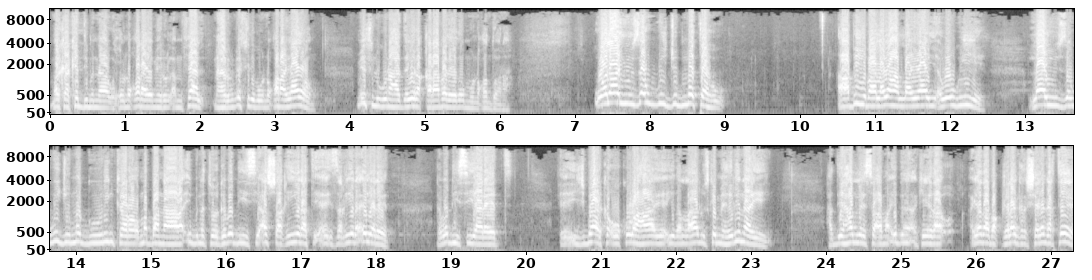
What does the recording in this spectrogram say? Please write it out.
Marka kadibna wuxuu noqonaya meherulamthaal meherulmithli buu noqonayaayo mithliguna hadda iyada qaraabadeeda unbuu noqon doonaa. Walaa yuzawiju ibnatahu. Aabihii baa laga hadlayaa iyo awowgii laa yuzawiju ma guurin karo ma banaana ibnatahu gabadhiisii ashakiirati sakiira ee yareed gabadhiisii yareed ee ijbaarka uu ku lahaa ee idan la'aan iska meherinayey. Haddii hadlayso ama idnkeeda ayadaaba qilan sheegan kartee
